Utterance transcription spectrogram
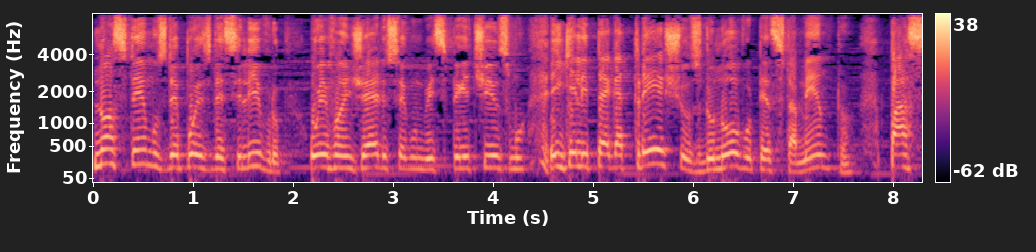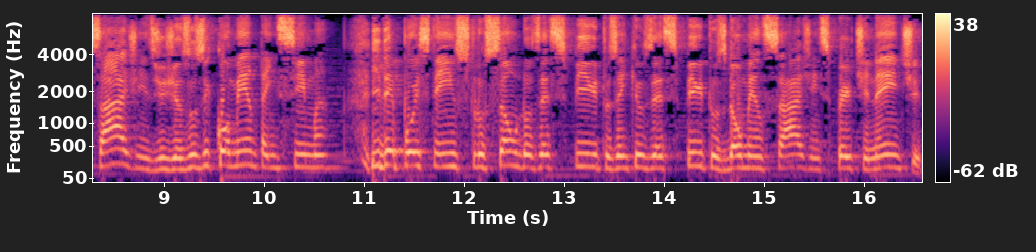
Nós temos, depois desse livro, o Evangelho segundo o Espiritismo, em que ele pega trechos do Novo Testamento, passagens de Jesus e comenta em cima. E depois tem instrução dos Espíritos, em que os Espíritos dão mensagens pertinentes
